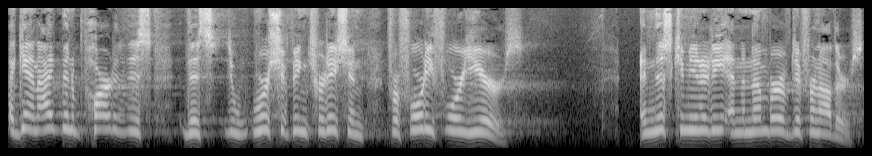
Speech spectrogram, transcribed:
again, I've been a part of this, this worshiping tradition for 44 years in this community and a number of different others.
